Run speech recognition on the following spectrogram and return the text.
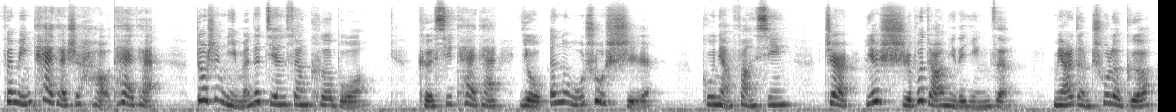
分明太太是好太太，都是你们的尖酸刻薄。可惜太太有恩无处使，姑娘放心，这儿也使不着你的银子。明儿等出了阁，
